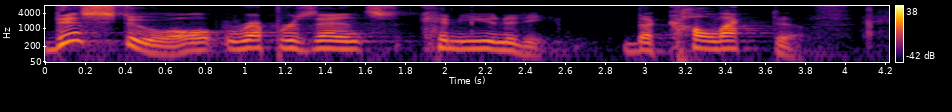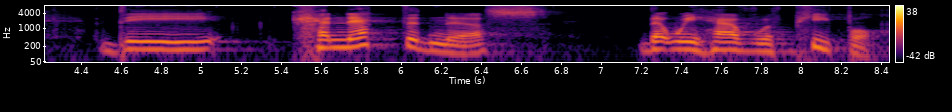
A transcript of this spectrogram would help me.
This stool represents community, the collective, the connectedness that we have with people.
